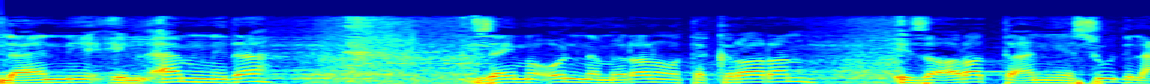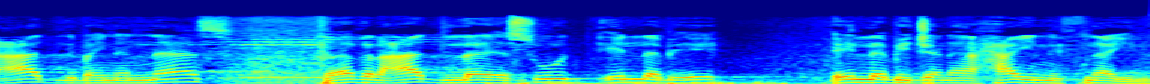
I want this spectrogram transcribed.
لأن الأمن ده زي ما قلنا مرارا وتكرارا إذا أردت أن يسود العدل بين الناس فهذا العدل لا يسود إلا بإيه؟ إلا بجناحين اثنين.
